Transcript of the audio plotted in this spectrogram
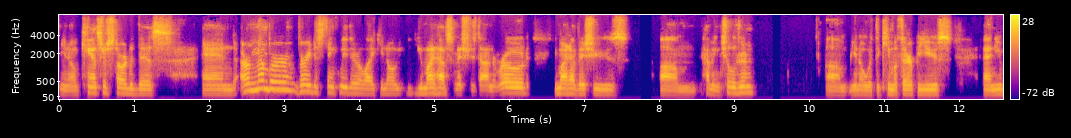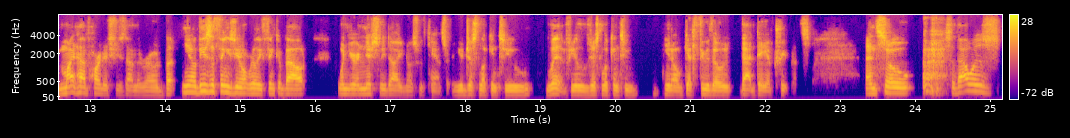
You know, cancer started this. And I remember very distinctly, they were like, you know, you might have some issues down the road. You might have issues um, having children, um, you know, with the chemotherapy use, and you might have heart issues down the road. But, you know, these are things you don't really think about when you're initially diagnosed with cancer. You're just looking to live. You're just looking to you know get through those that day of treatments and so so that was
